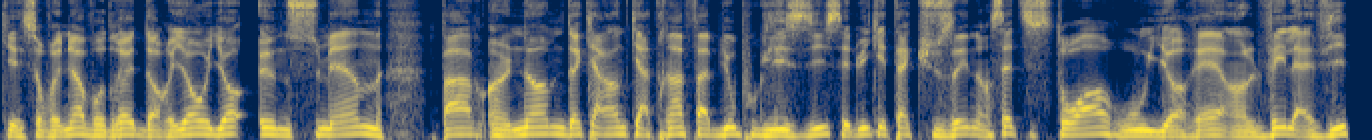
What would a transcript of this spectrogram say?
qui est survenu à Vaudreuil-Dorion il y a une semaine par un homme de 44 ans, Fabio Puglisi. C'est lui qui est accusé dans cette histoire où il aurait enlevé la vie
